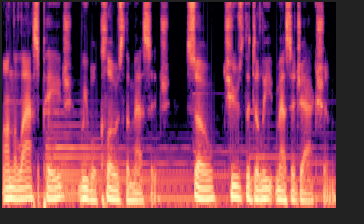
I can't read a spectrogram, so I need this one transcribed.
On the last page, we will close the message, so choose the Delete Message action.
